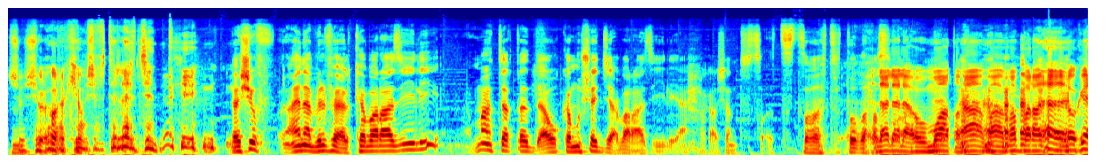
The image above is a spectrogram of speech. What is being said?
شو شعورك يوم شفت الأرجنتين؟ فشوف أنا بالفعل كبرازيلي ما أعتقد أو كمشجع برازيلي يعني عشان تتضح لا لا لا. هو مواطن ها ما ما برا okay.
